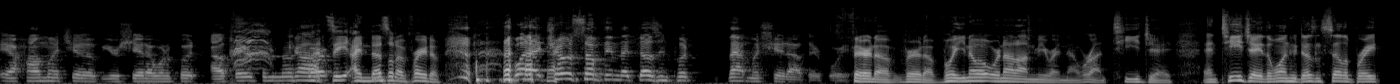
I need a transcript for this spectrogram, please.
how, how much of your shit I want to put out there for the most God, part. see, I, that's what I'm afraid of. But I chose something that doesn't put that much shit out there for you. Fair enough, fair enough. Well, you know what? We're not on me right now. We're on TJ. And TJ, the one who doesn't celebrate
